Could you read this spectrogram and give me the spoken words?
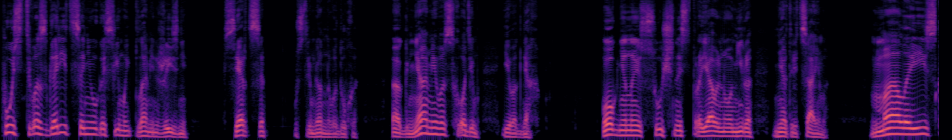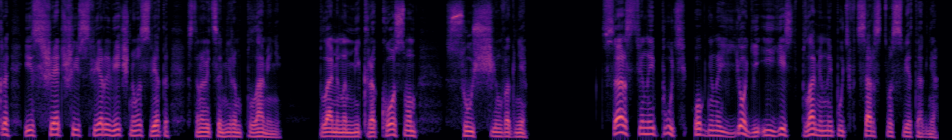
Пусть возгорится неугасимый пламень жизни в сердце устремленного духа огнями восходим и в огнях. Огненная сущность проявленного мира неотрицаема. Малая искра, исшедшая из сферы вечного света, становится миром пламени, пламенным микрокосмом, сущим в огне. Царственный путь огненной йоги и есть пламенный путь в царство света огня.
